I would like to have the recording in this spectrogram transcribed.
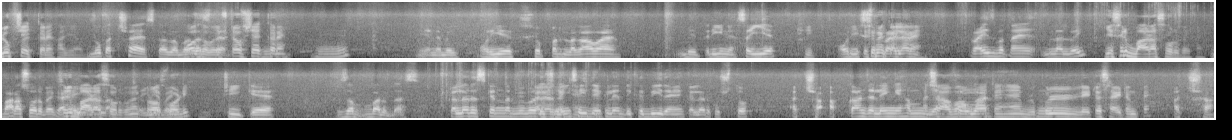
लुक चेक करें खाली आप। लुक अच्छा है इसका ज़बरदस्त स्टफ़ चेक करें। हम्म, ये ले भाई और ये इसके ऊपर लगा हुआ है बेहतरीन है सही है। ठीक। और इसके इसमें कलर है। प्राइस बताएँ बिलाल भाई। ये सिर्फ़ बारह सौ रुपये का बारह सौ रुपये का सिर्फ़ है ये 1200 वाला। रुपये में क्रॉस बॉडी। ठीक है ज़बरदस्त। कलर इसके अंदर भी यहीं देखें से ही देख। लें दिख भी रहे हैं कलर कुछ तो। अच्छा अब कहाँ चलेंगे हम? अच्छा अब हम आते हैं बिल्कुल लेटेस्ट आइटम पे। अच्छा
